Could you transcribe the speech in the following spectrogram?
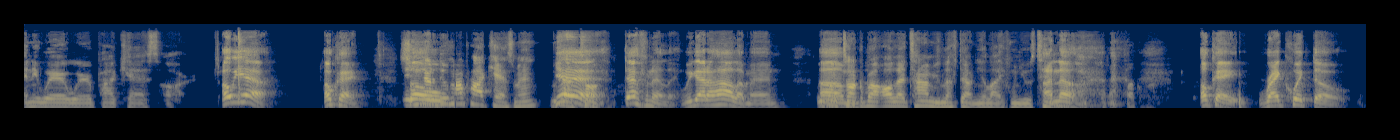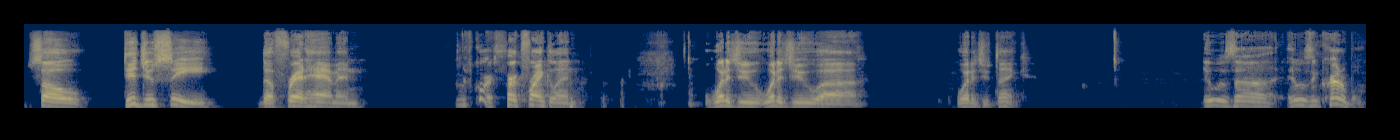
Anywhere Where Podcasts Are. Oh yeah. Okay. So you gotta do my podcast, man. We yeah, definitely. We gotta holler, man. We're gonna Um, talk about all that time you left out in your life when you was 10. I know. okay, right quick though. So did you see the Fred Hammond, Of course. Kirk Franklin? What did you what did you uh what did you think? It was uh it was incredible.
